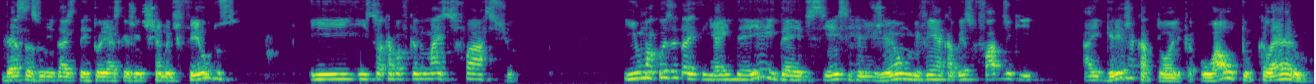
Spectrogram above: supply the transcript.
dessas unidades territoriais que a gente chama de feudos, e isso acaba ficando mais fácil. E uma coisa, da, e a ideia, a ideia de ciência e religião me vem à cabeça o fato de que a Igreja Católica, o alto clero,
